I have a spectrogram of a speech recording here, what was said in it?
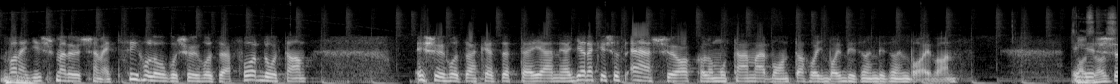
Van egy ismerősöm, egy pszichológus, ő hozzá fordultam, és ő hozzá kezdett el járni a gyerek, és az első alkalom után már mondta, hogy baj, bizony-bizony baj van. Azaz? És,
